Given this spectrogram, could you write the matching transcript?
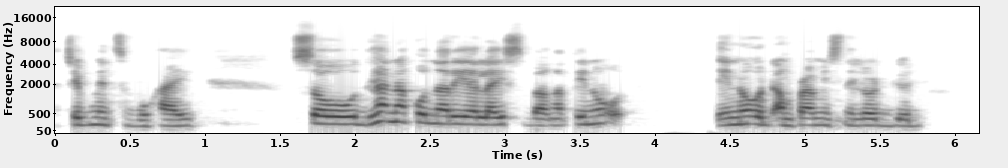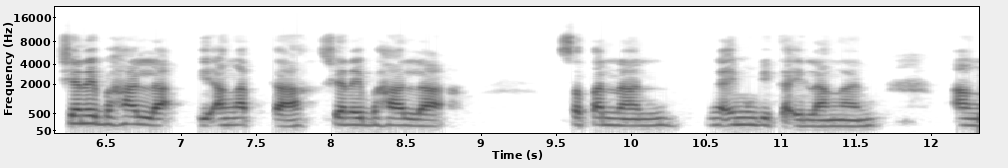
achievement sa buhay So, diha na ko na-realize ba nga tinuod, tinuod ang promise ni Lord God. Siya na'y bahala, iangat ka, siya na'y bahala sa tanan nga imong gikailangan. Ang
